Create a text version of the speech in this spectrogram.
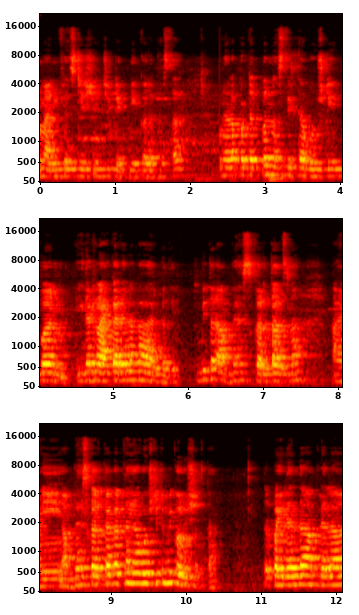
मॅनिफेस्टेशनची टेक्निक करत असतात. कुणाला पटत पण नसतील त्या गोष्टी पण एकदा ट्राय करायला काय हरकत आहे? तुम्ही तर अभ्यास करताच ना आणि अभ्यास करता करता ह्या गोष्टी तुम्ही करू शकता. तर पहिल्यांदा आपल्याला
